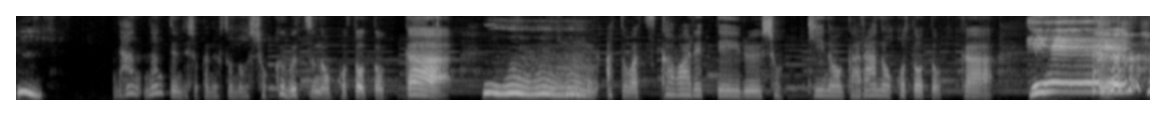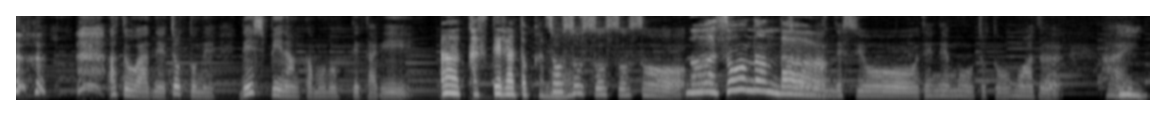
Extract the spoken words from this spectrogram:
うん、なんなんて言うんでしょうかねその植物のこととかうんうんうんうん。あとは使われている食器の柄のこととか。へえ。あとはね、ちょっとね、レシピなんかも載ってたり。あ、カステラとかの？そうそうそうそうそう。ああ、そうなんだ。そうなんですよ。でね、もうちょっと思わず、はい、うん、買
